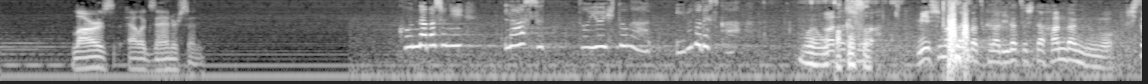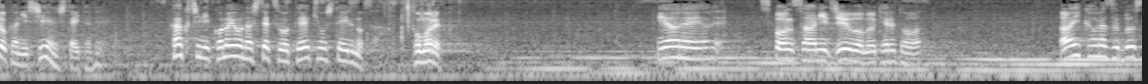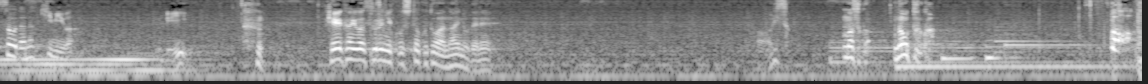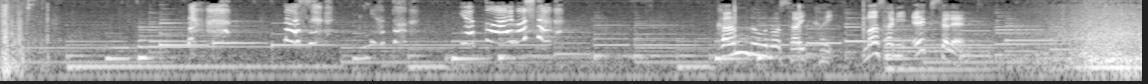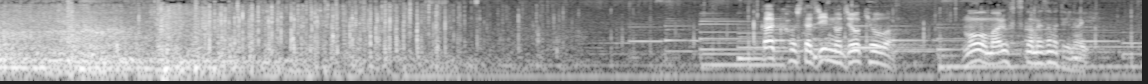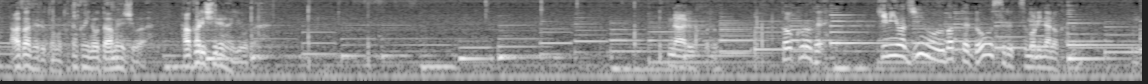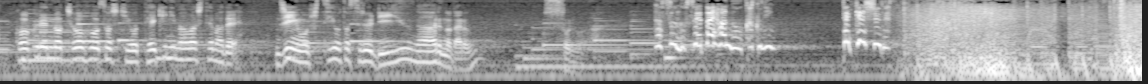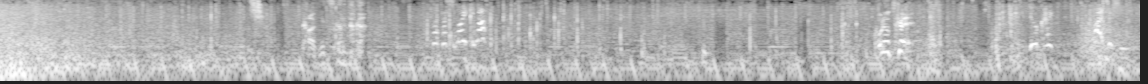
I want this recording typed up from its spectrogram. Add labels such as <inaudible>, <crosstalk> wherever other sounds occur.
Lars Alexanderson. こんな場所にラスという人がいるのですか？私は三島財閥から離脱した反乱軍を密かに支援していてね。各地にこのような施設を提供しているのさ。止まれ。やれやれ。スポンサーに銃を向けるとは。相変わらず物騒だな君は。リー <laughs> 警戒はするに越したことはないのでね。アリサまさか治ったのか？あラースやっとやっと会えました。感動の再会。まさにエクセレント確保したジンの状況は？もう丸2日目覚めていない。アザゼルとの戦いのダメージは計り知れないようだ。なるほど。ところで君はジンを奪ってどうするつもりなのか？国連の諜報組織を敵に回してまでジンを必要とする理由があるのだろう？それは多数の生体反応を確認鉄拳集です。嗅ぎつかれたか。私も行きます。<laughs> これを使え了解。排除します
